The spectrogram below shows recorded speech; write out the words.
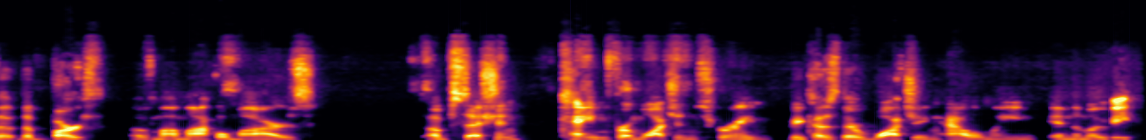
the the birth of my Michael Myers obsession, came from watching Scream because they're watching Halloween in the movie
